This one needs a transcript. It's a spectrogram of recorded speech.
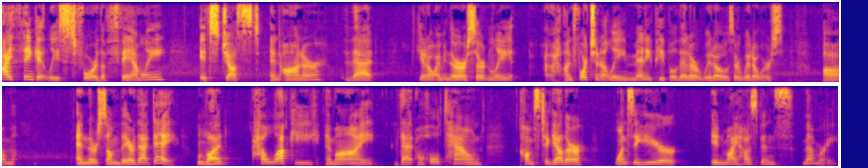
I think at least for the family, it's just an honor that you know. I mean, there are certainly, uh, unfortunately, many people that are widows or widowers, um, and there's some there that day. But how lucky am I that a whole town comes together once a year in my husband's memory?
